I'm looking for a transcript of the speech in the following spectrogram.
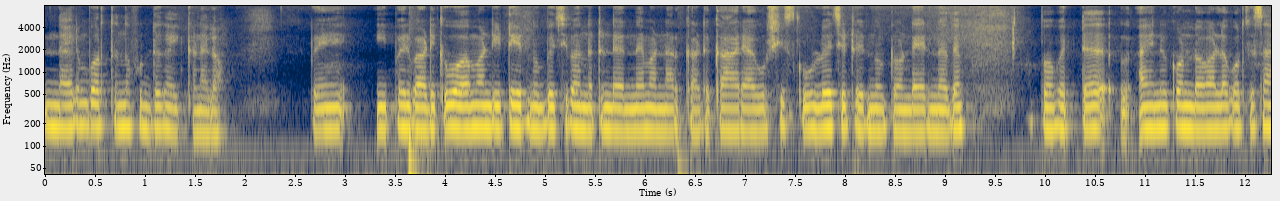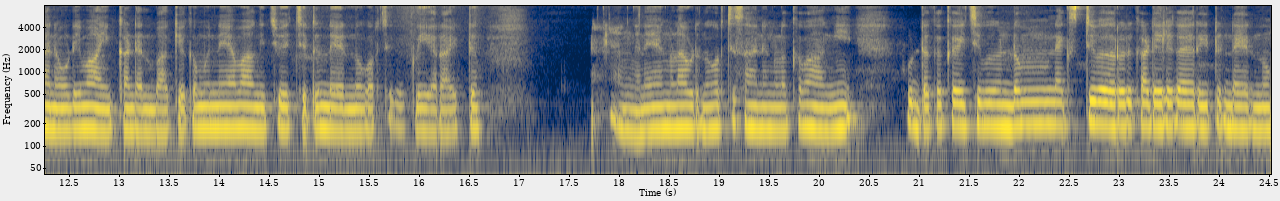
എന്തായാലും പുറത്തുനിന്ന് ഫുഡ് കഴിക്കണമല്ലോ അപ്പോൾ ഈ പരിപാടിക്ക് പോകാൻ വേണ്ടിയിട്ടായിരുന്നു ഉപ്പച്ചി വന്നിട്ടുണ്ടായിരുന്നത് മണ്ണാർക്കാട് കാരാകുർശി സ്കൂളിൽ വെച്ചിട്ടായിരുന്നു കേട്ടോ ഉണ്ടായിരുന്നത്. അപ്പോൾ പറ്റ അതിന് കൊണ്ടുപോകാനുള്ള കുറച്ച് സാധനം കൂടി വാങ്ങിക്കണ്ടായിരുന്നു. ബാക്കിയൊക്കെ മുന്നേ ഞാൻ വാങ്ങിച്ചു വെച്ചിട്ടുണ്ടായിരുന്നു. കുറച്ചൊക്കെ ക്ലിയർ ആയിട്ട്. അങ്ങനെ ഞങ്ങൾ അവിടുന്ന് കുറച്ച് സാധനങ്ങളൊക്കെ വാങ്ങി. ഫുഡൊക്കെ കഴിച്ച് വീണ്ടും നെക്സ്റ്റ് വേറൊരു കടയിൽ കയറിയിട്ടുണ്ടായിരുന്നു.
